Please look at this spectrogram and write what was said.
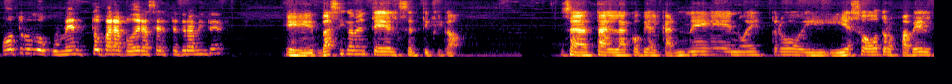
otro documento para poder hacer este trámite? básicamente el certificado. O sea, está la copia del carnet nuestro y, y esos otros papeles,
